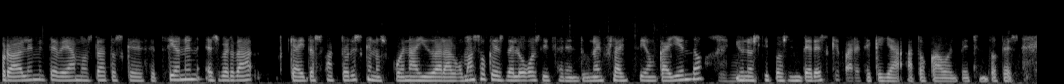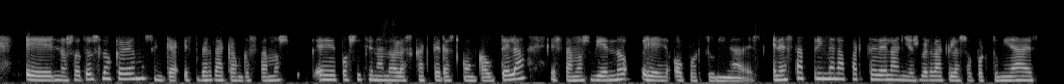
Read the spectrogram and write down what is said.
probablemente veamos datos que decepcionen, es verdad que hay dos factores que nos pueden ayudar algo más o que desde luego es diferente. Una inflación cayendo y unos tipos de interés que parece que ya ha tocado el techo. Entonces, eh, nosotros lo que vemos en que es verdad que aunque estamos eh, posicionando las carteras con cautela, estamos viendo eh, oportunidades. En esta primera parte del año es verdad que las oportunidades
